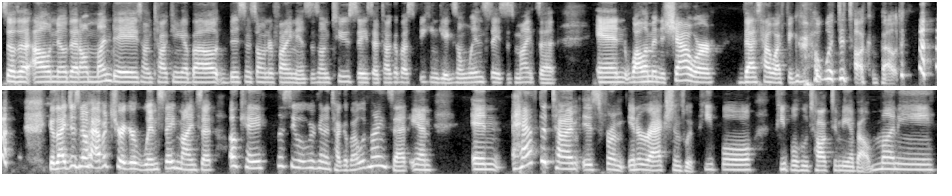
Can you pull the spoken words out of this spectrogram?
so that I'll know that on Mondays I'm talking about business owner finances. On Tuesdays I talk about speaking gigs. On Wednesdays is mindset. And while I'm in the shower, that's how I figure out what to talk about. Because I just know have a trigger Wednesday mindset. Okay, let's see what we're going to talk about with mindset. And and half the time is from interactions with people, people who talk to me about money,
